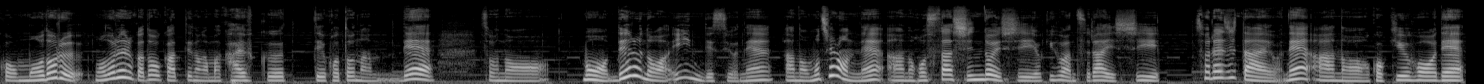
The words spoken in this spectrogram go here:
こう戻る戻れるかどうかっていうのがまあ回復っていうことなんでそのもう出るのはいいんですよね。あのもちろんねあの発作しんどいし予期不安つらいしそれ自体はねあの呼吸法で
